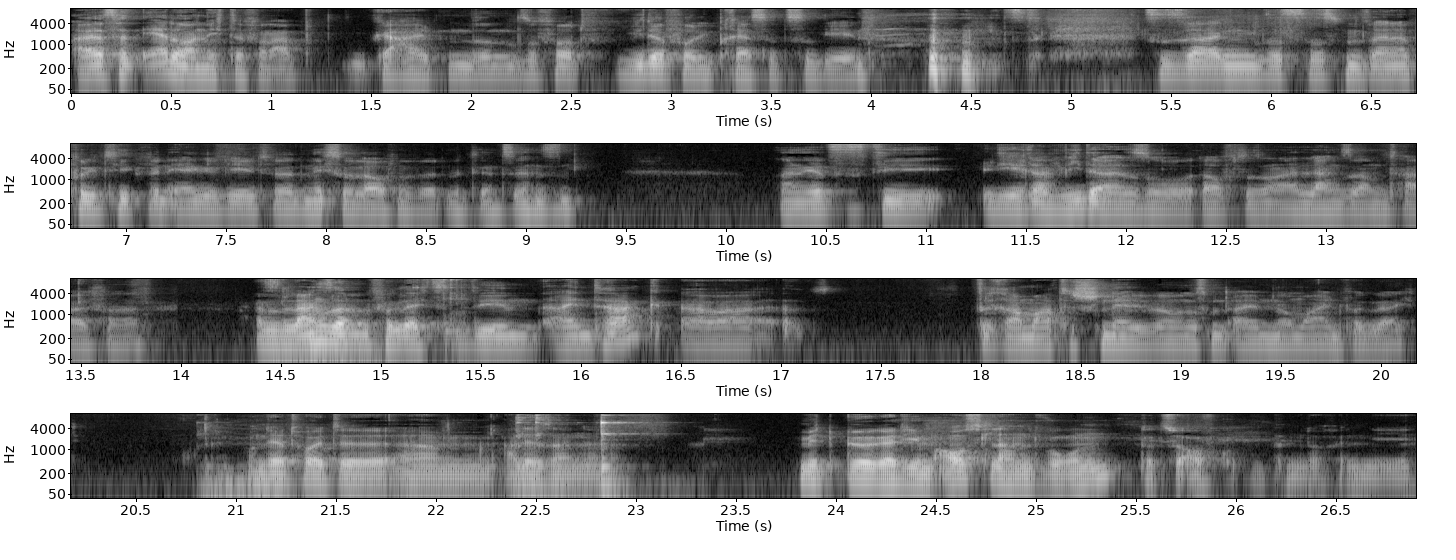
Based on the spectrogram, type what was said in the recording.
Aber das hat Erdogan nicht davon abgehalten, dann sofort wieder vor die Presse zu gehen. zu sagen, dass das mit seiner Politik, wenn er gewählt wird, nicht so laufen wird mit den Zinsen. Und jetzt ist die Lira wieder so auf so einer langsamen Talfahrt. Also langsam im Vergleich zu den einen Tag, aber dramatisch schnell, wenn man das mit einem normalen vergleicht. Und er hat heute ähm, alle seine Mitbürger, die im Ausland wohnen, dazu aufgerufen, doch in die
